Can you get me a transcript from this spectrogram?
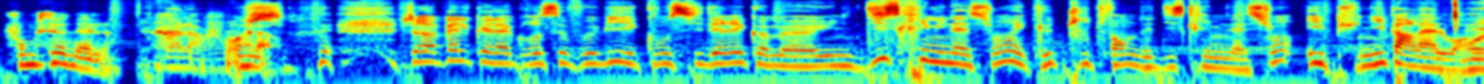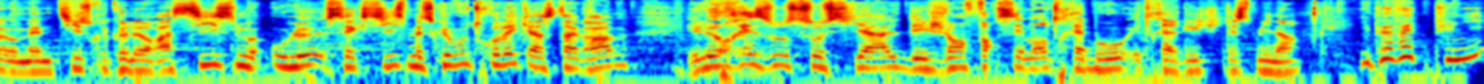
fonctionnels. Voilà. Voilà. Je rappelle que la grossophobie est considérée comme une discrimination et que toute forme de discrimination est punie par la loi. Ouais, au même titre que le racisme ou le sexisme. Est-ce que vous trouvez qu'Instagram est le réseau social des gens forcément très beaux et très riches, Yasmina? Ils peuvent être punis?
